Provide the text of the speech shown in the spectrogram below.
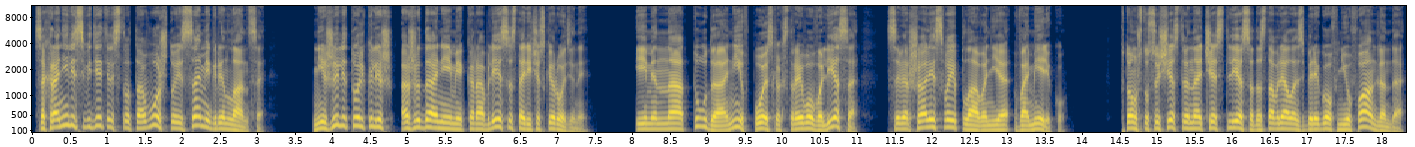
Сохранились свидетельства того, что и сами гренландцы не жили только лишь ожиданиями кораблей с исторической родины. Именно оттуда они в поисках строевого леса совершали свои плавания в Америку. В том, что существенная часть леса доставлялась с берегов Ньюфаундленда,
